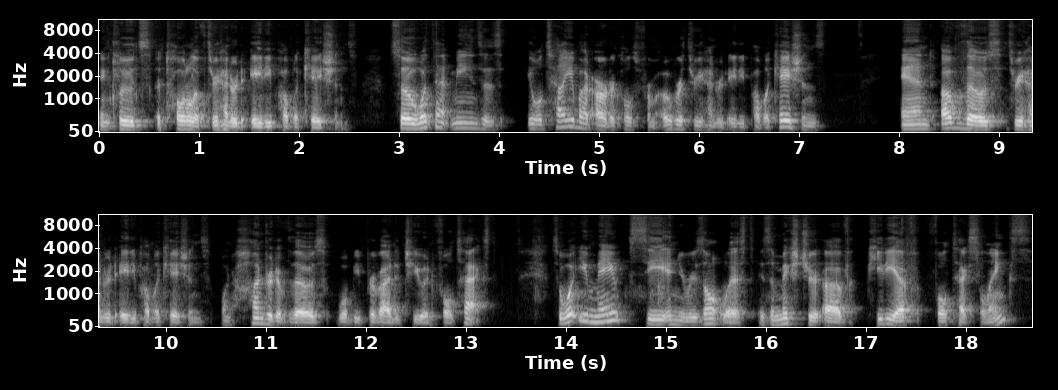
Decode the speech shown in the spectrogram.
includes a total of 380 publications. So what that means is it will tell you about articles from over 380 publications, and of those 380 publications, 100 of those will be provided to you in full text. So what you may see in your result list is a mixture of PDF full text links,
